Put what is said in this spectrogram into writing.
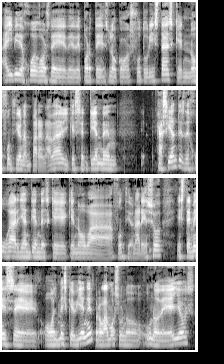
hay videojuegos de, de deportes locos futuristas que no funcionan para nada y que se entienden casi antes de jugar ya entiendes que, no va a funcionar eso. Este mes eh, o el mes que viene probamos uno, uno de ellos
